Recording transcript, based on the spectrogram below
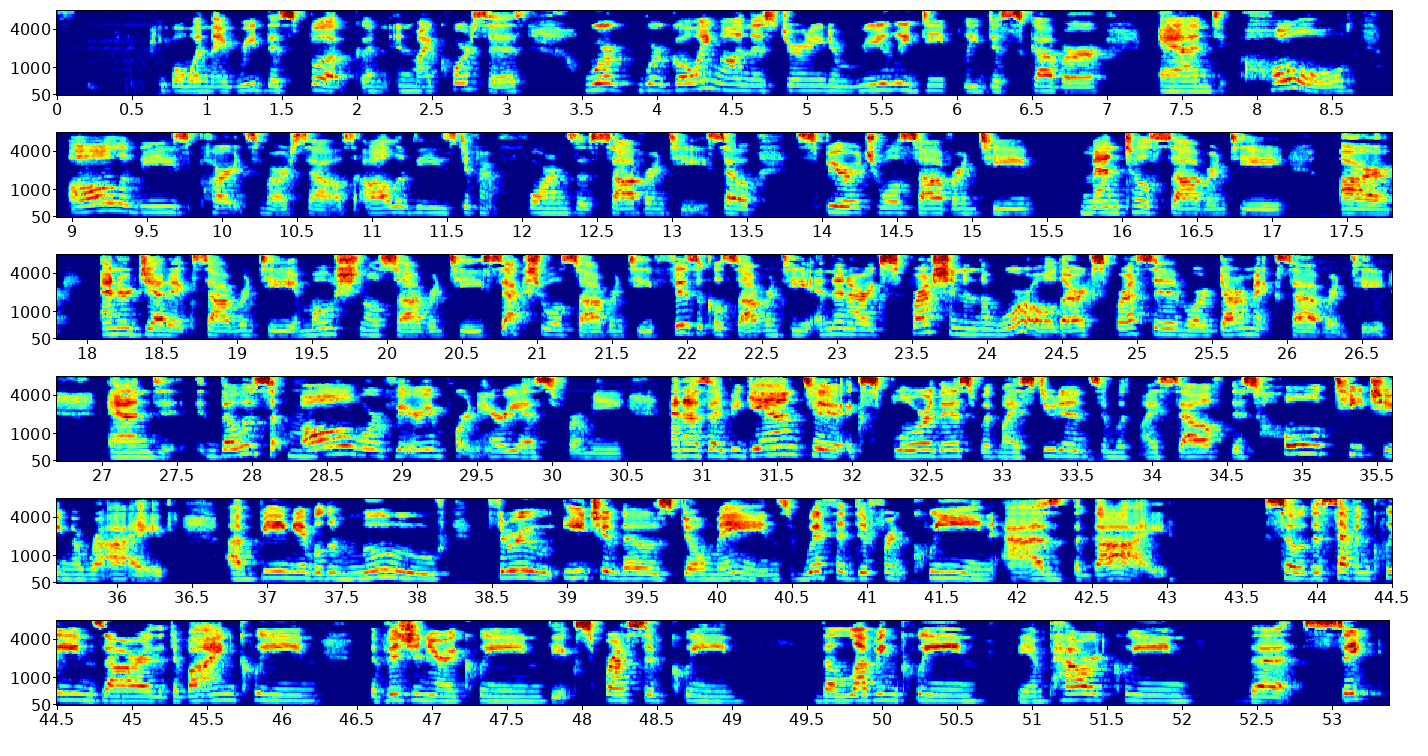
people when they read this book and in my courses we're we're going on this journey to really deeply discover and hold all of these parts of ourselves all of these different forms of sovereignty. So spiritual sovereignty mental sovereignty our energetic sovereignty, emotional sovereignty, sexual sovereignty, physical sovereignty, and then our expression in the world, our expressive or dharmic sovereignty. And those mm-hmm. all were very important areas for me. And as I began to explore this with my students and with myself, this whole teaching arrived of being able to move through each of those domains with a different queen as the guide so the seven queens are the divine queen, the visionary queen, the expressive queen, the loving queen, the empowered queen, the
